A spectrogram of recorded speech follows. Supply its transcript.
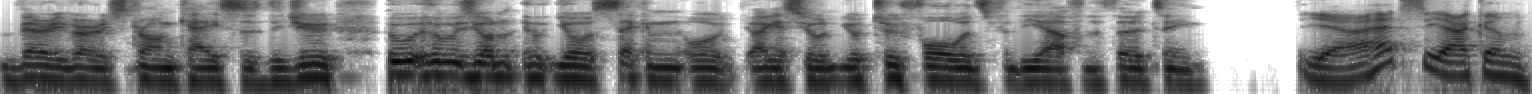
very very strong cases. Did you who who was your your second or I guess your your two forwards for the uh, for the third team? Yeah, I had Siakam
